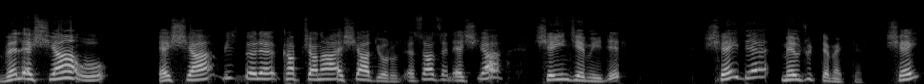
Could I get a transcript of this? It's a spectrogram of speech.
Vel eşya'u eşya, biz böyle kapçana eşya diyoruz. Esasen eşya şeyin cemidir. Şey de mevcut demektir. Şey,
